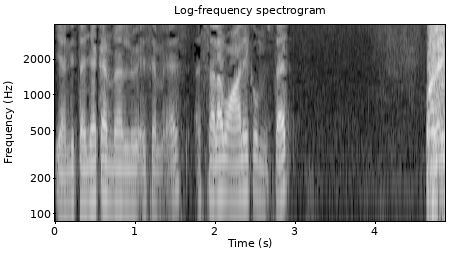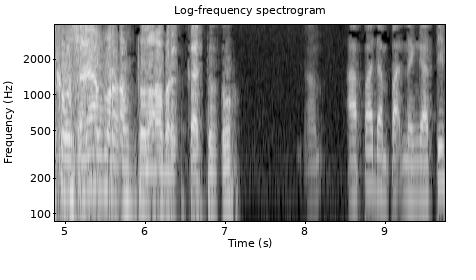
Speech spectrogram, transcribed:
Yang ditanyakan melalui SMS. Assalamualaikum Ustaz. Waalaikumsalam warahmatullahi wabarakatuh. Apa dampak negatif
